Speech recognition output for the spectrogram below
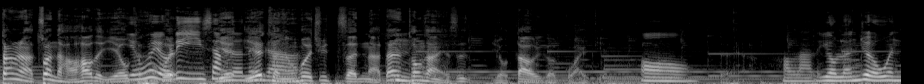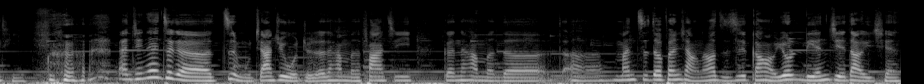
当然赚的好好的也有可能会也会有利益上的、啊，也也可能会去争啊。但是通常也是有到一个拐点。哦。好啦，有人就有问题。但今天这个字母家具，我觉得他们发迹跟他们的呃蛮值得分享。然后只是刚好又连接到以前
